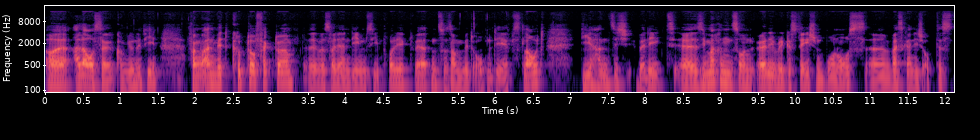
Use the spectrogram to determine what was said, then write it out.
äh, alle aus der Community. Fangen wir an mit CryptoFactor. Äh, das soll ja ein DMC-Projekt werden, zusammen mit OpenDX Cloud die haben sich überlegt, äh, sie machen so einen Early Registration Bonus. Äh, weiß gar nicht, ob das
